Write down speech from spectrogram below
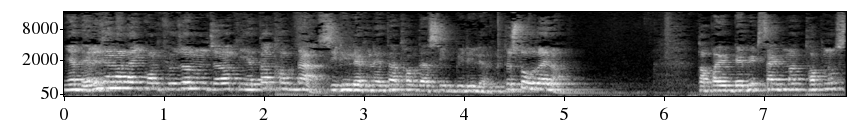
यहाँ धेरैजनालाई कन्फ्युजन हुन्छ कि यता थप्दा सिडी लेख्ने यता थप्दा बिडी लेख्ने त्यस्तो हुँदैन। तपाईँ डेबिट साइडमा थप्नुहोस्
